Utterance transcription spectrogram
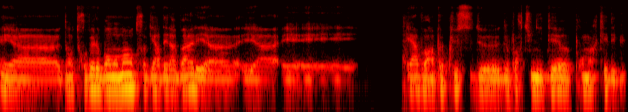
et euh, d'en trouver le bon moment entre garder la balle et, euh, et, et avoir un peu plus d'opportunités pour marquer des buts.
